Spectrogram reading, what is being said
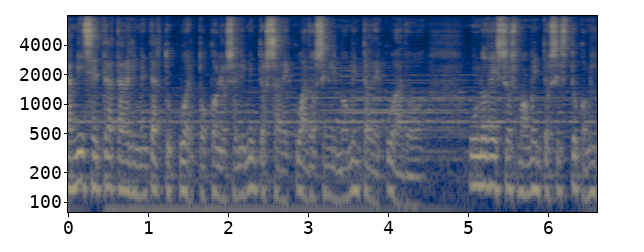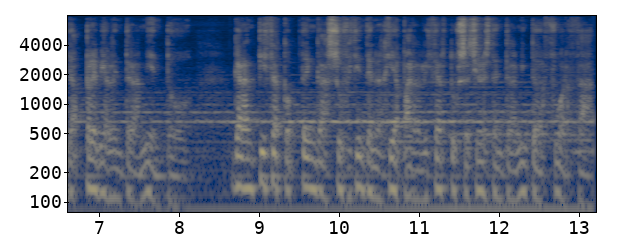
también se trata de alimentar tu cuerpo con los alimentos adecuados en el momento adecuado. Uno de esos momentos es tu comida previa al entrenamiento. Garantiza que obtengas suficiente energía para realizar tus sesiones de entrenamiento de fuerza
